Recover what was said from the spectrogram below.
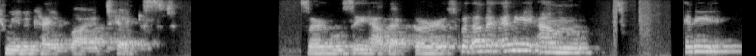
communicate via text. So we'll see how that goes. But are there any um, any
